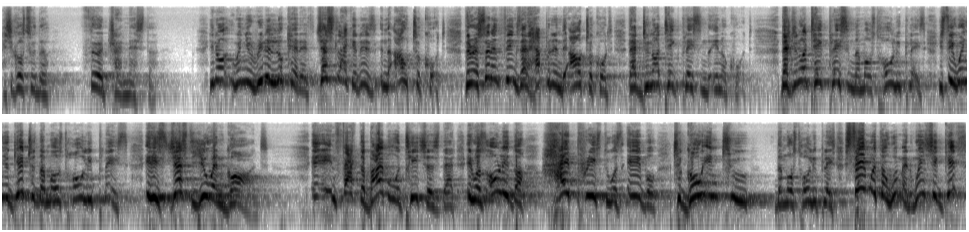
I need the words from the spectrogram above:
and she goes through the third trimester. You know, when you really look at it, just like it is in the outer court, there are certain things that happen in the outer court that do not take place in the inner court, that do not take place in the most holy place. You see, when you get to the most holy place, it is just you and God. In fact, the Bible would teach us that it was only the high priest who was able to go into the most holy place. Same with a woman. When she gets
